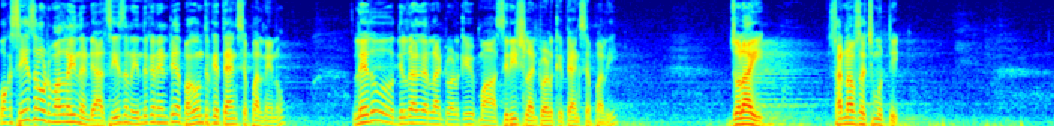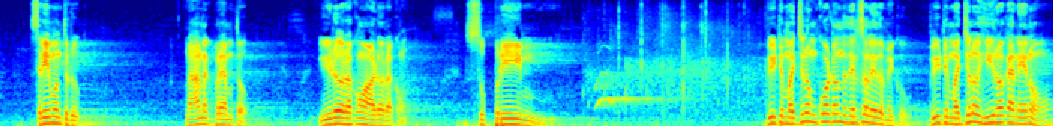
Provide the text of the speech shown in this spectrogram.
ఒక సీజన్ ఒకటి మొదలైందండి. ఆ సీజన్ ఎందుకనంటే భగవంతుడికి థ్యాంక్స్ చెప్పాలి నేను. లేదు దిల్రాజు గారు లాంటి వాళ్ళకి మా శిరీష్ లాంటి వాళ్ళకి థ్యాంక్స్ చెప్పాలి. Julayi son of Satyamurthy Srimanthudu Nannaku Prematho. ఈడో రకం ఆడో రకం. సుప్రీం. వీటి మధ్యలో ఇంకోటి ఉందో తెలుసో లేదో మీకు? వీటి మధ్యలో హీరోగా నేను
